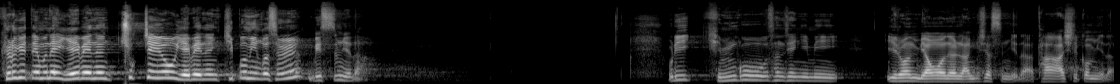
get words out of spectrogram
그렇기 때문에 예배는 축제요, 예배는 기쁨인 것을 믿습니다. 우리 김구 선생님이 이런 명언을 남기셨습니다. 다 아실 겁니다.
